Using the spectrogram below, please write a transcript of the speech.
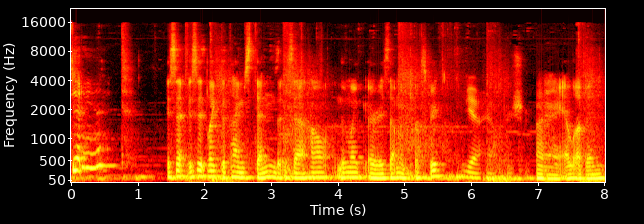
Did it? Is that is it like the times ten? Is that how the mic or is that my kill streak? Yeah, yeah, pretty sure. Alright, eleven.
